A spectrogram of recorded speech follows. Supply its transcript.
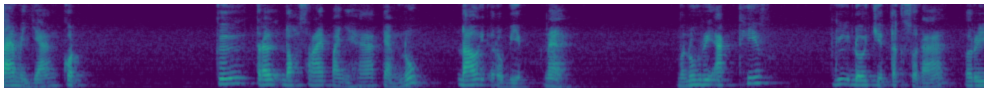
តែម្យ៉ាងគត់គឺត្រូវដោះស្រាយបញ្ហាទាំងនោះដោយរបៀបណាមនុស្ស reactive គឺដូចជាទឹកសូដារី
